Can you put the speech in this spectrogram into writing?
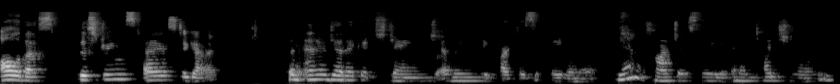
all of us. The strings tie us together. It's an energetic exchange and we need to participate in it. Yeah. Consciously and intentionally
